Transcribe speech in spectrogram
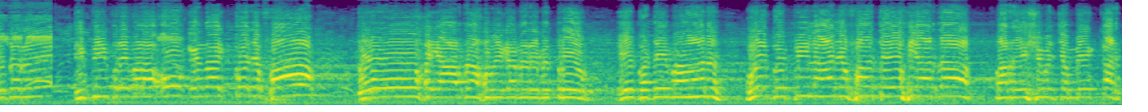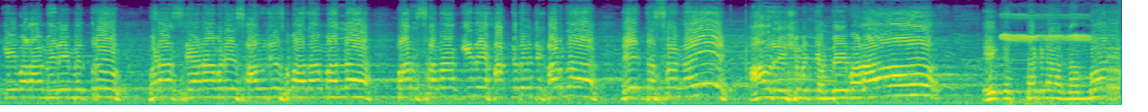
ਉਧਰ ਦੀਪੀਪੁਰੇ ਵਾਲਾ ਉਹ ਕਹਿੰਦਾ ਇੱਕੋ ਜੱਫਾ 2000 ਦਾ ਹੋਵੇਗਾ ਮੇਰੇ ਮਿੱਤਰੋ ਇਹ ਵੱਡੇ ਮਾਨ ਓਏ ਗੋਪੀ ਲਾ ਜਫਾ 2000 ਦਾ ਪਰ ਰੇਸ਼ਮ ਚੰਬੇ ਘੜਕੇ ਵਾਲਾ ਮੇਰੇ ਮਿੱਤਰੋ ਬੜਾ ਸਿਆਣਾ ਬੜੇ ਸਾਊਜ ਸੁਭਾਅ ਦਾ ਮੱਲ ਪਰ ਸਮਾਂ ਕਿਹਦੇ ਹੱਕ ਦੇ ਵਿੱਚ ਖੜਦਾ? ਇਹ ਦੱਸਾਂਗੇ ਆਓ ਰੇਸ਼ਮ ਚੰਬੇ ਵਾਲਾ ਇੱਕ ਤਗੜਾ ਨੰਬਰ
